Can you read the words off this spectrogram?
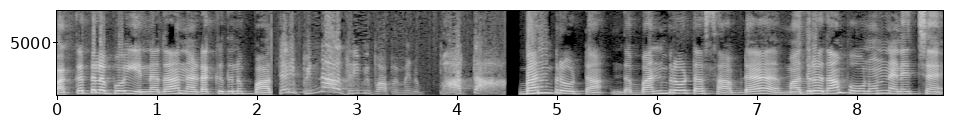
பக்கத்தில் போய் என்னதான் நடக்குதுன்னு பார்த்து சரி பின்னால திரும்பி பாப்போமேனு பார்த்தா? பன் புரோட்டா. இந்த பன் புரோட்டா சாப்பிட மதுரை தான் போகணும்னு நினைச்சேன்.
